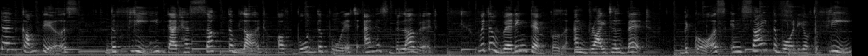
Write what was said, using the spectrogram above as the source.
Donne compares the flea that has sucked the blood of both the poet and his beloved with a wedding temple and bridal bed, because inside the body of the flea,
